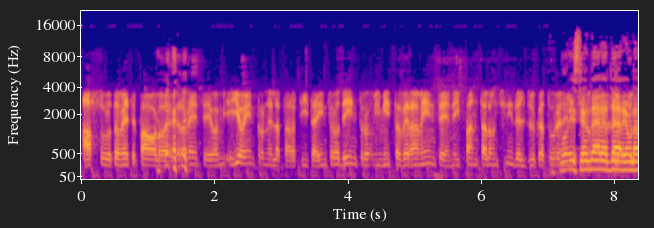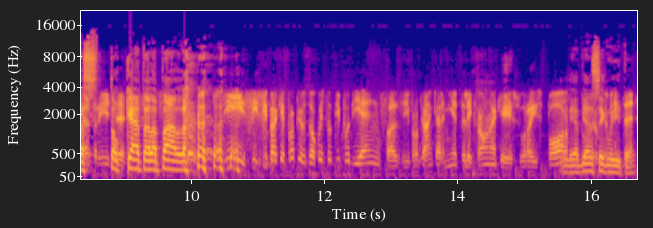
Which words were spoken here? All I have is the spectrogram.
Assolutamente Paolo, è veramente, io entro nella partita, entro dentro, mi metto veramente nei pantaloncini del giocatore. Vorresti andare a dare una stoccata alla palla? Sì, sì, sì, perché proprio do questo tipo di enfasi proprio anche alle mie telecronache su Rai Sport. Le abbiamo seguite.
